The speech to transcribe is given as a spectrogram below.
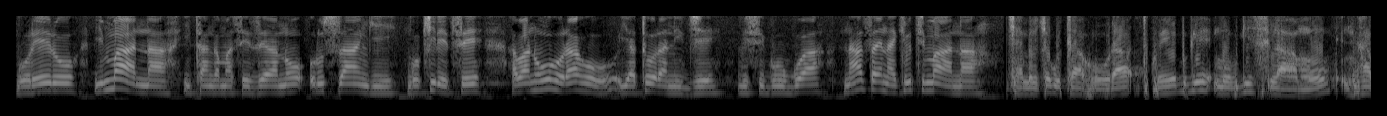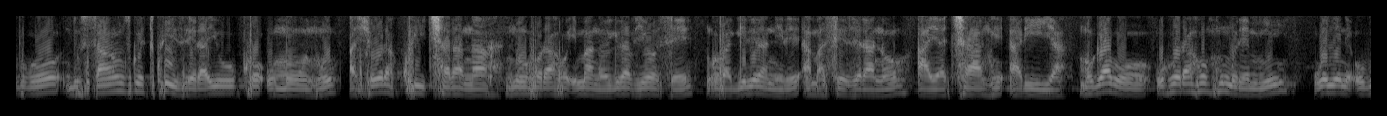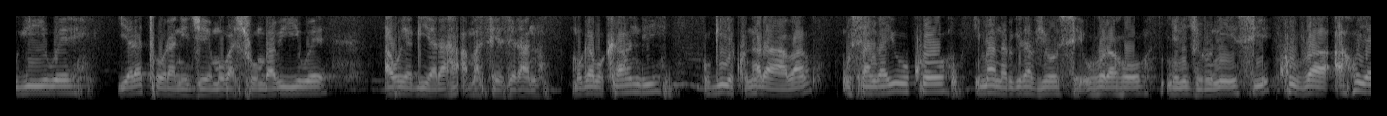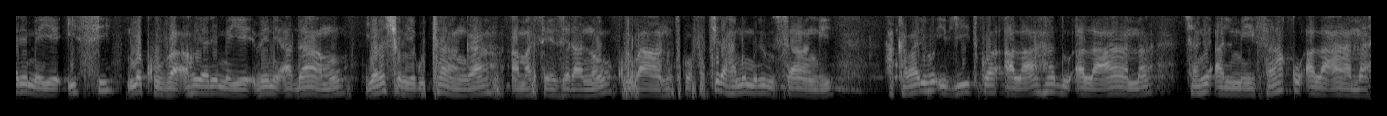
ngo rero imana itanga amasezerano rusange ngo kiretse abantu uhoraho yatoranije bisigurwa na hasani ntakirutse imana cyambere cyo gutahura twebwe mu bw'isilamu ntabwo dusanzwe twizera yuko umuntu ashobora kwicarana n'uhoraho imana bigira byose ngo bagiriranire amasezerano aya canke ariya mugabo uhoraho nk'umuremyi wenyine ubwiwe yaratoranije mu bashumba biwe aho yagiye araha amasezerano mugabo kandi ugiye kunaraba usanga yuko imana rubwira byose uhoraho nyirijuru n'isi kuva aho yaremeye isi no kuva aho yaremeye bene adamu yarashoboye gutanga amasezerano ku bantu twafatira hamwe muri rusange hakaba hariho ibyitwa alahadu alahama cyangwa alimitaku alahama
